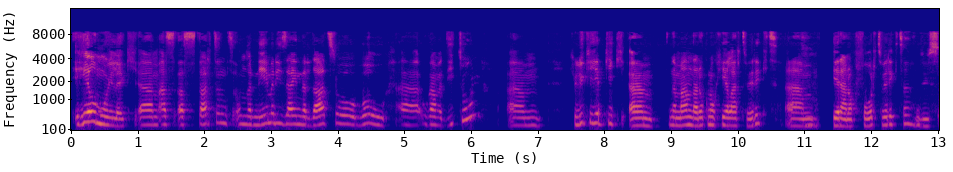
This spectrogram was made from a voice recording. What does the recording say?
heel moeilijk. Ehm, als, als startend ondernemer is dat inderdaad zo, wow, eh, hoe gaan we dit doen? Gelukkig heb ik een man dat ook nog heel hard werkt, ehm, die daar nog voortwerkte. Dus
